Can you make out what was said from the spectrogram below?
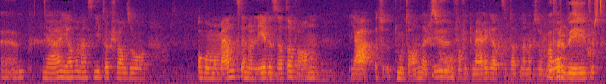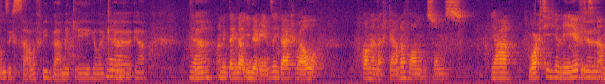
Ehm, Ja, heel veel mensen die toch wel zo op een moment in hun leven zitten van ja, het, het moet anders. Ja. Zo. Of, of ik merk dat dat niet meer zo wat loopt. verwijderd van zichzelf. Wie ben ik eigenlijk? Ja. Eh, ja. Ja, Ja. en ik denk dat iedereen zich daar wel kan in herkennen van soms, ja, word je geleefd en,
